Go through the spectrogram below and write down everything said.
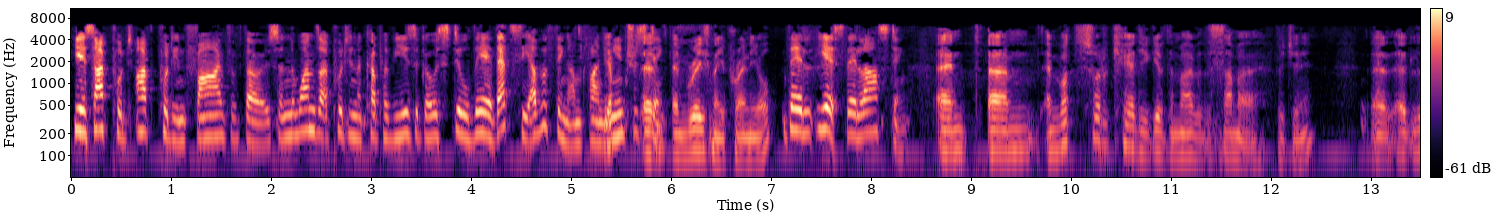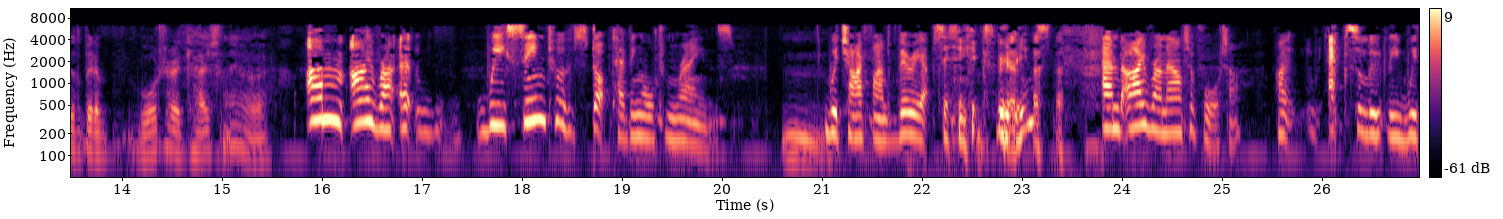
Yes, I've put I've put in five of those, and the ones I put in a couple of years ago are still there. That's the other thing I'm finding Yep, interesting. and, and reasonably perennial. They're yes, they're lasting. And um, and what sort of care do you give them over the summer, Virginia? A, a little bit of water occasionally, or Um, I run. Uh, we seem to have stopped having autumn rains, Hmm. which I find a very upsetting experience. and I run out of water. I, absolutely, with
